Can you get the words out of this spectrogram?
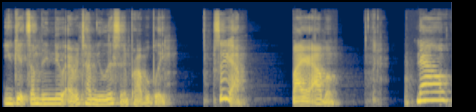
you get something new every time you listen, probably. So, yeah, fire album. Now,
